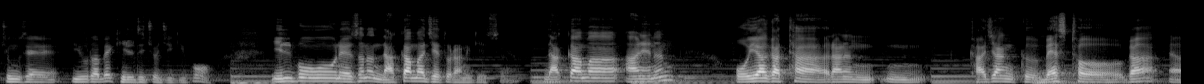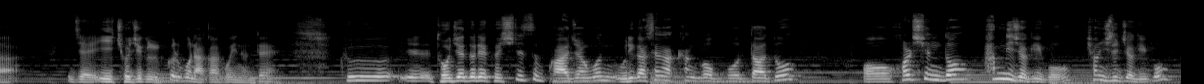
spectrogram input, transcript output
중세 유럽의 길드 조직이고 일본에서는 나카마 제도라는 게 있어요. 나카마 안에는 오야가타라는 음, 가장 그 메스터가 아, 이제 이 조직을 끌고 나가고 있는데 그 예, 도제들의 그 실습 과정은 우리가 생각한 것보다도 어, 훨씬 더 합리적이고 현실적이고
